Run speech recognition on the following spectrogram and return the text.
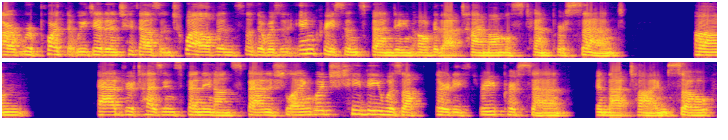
our report that we did in 2012. And so there was an increase in spending over that time, almost 10%. Um, advertising spending on Spanish language TV was up 33% in that time. So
